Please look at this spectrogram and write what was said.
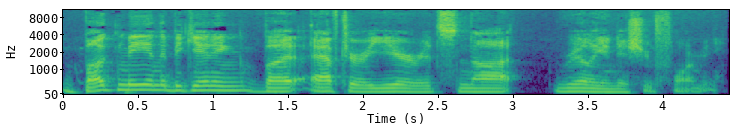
bugged me in the beginning, but after a year, it's not really an issue for me.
